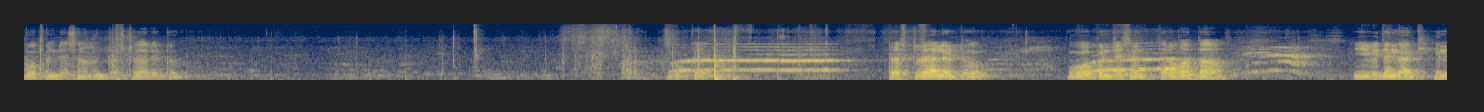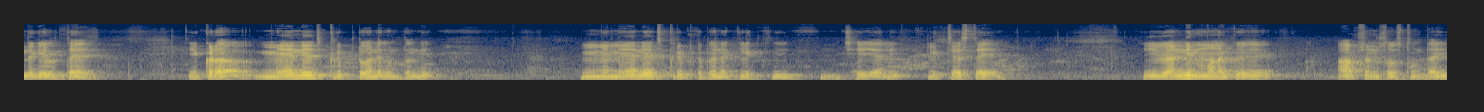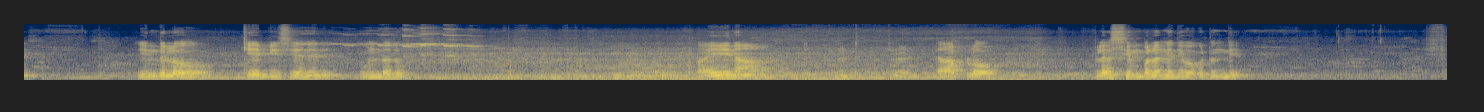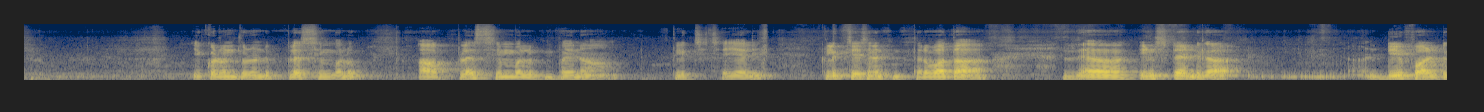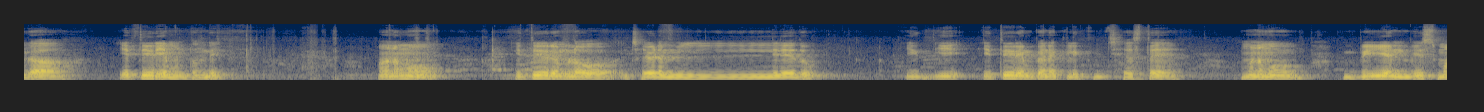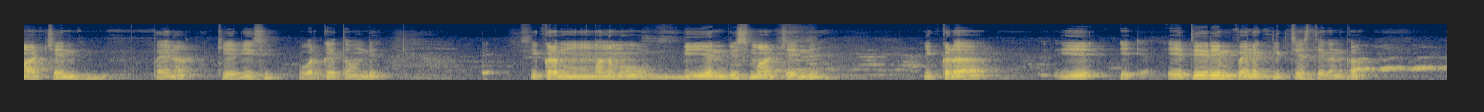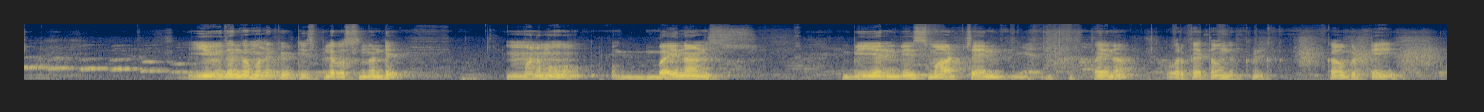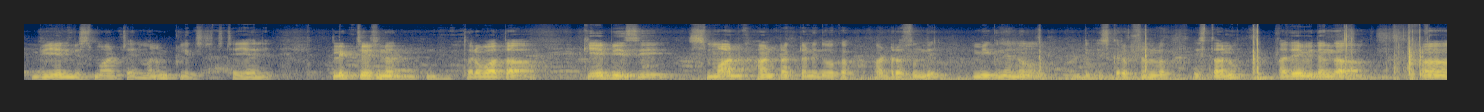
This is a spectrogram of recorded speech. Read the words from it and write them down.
ఓపెన్ చేస్తున్నాను Trust Wallet. Okay. Trust Wallet open చేసిన తర్వాత ఈ విధంగా కిందకి వెళ్తే ఇక్కడ మేనేజ్ క్రిప్టో అనేది ఉంటుంది. మే- మేనేజ్ క్రిప్ట్ పైన క్లిక్ చేయాలి. క్లిక్ చేస్తే ఇవన్నీ మనకి ఆప్షన్స్ వస్తుంటాయి. ఇందులో కేబీసీ అనేది ఉండదు. పైన టాప్లో ప్లస్ సింబల్ అనేది ఒకటి ఉంది ఇక్కడ ఉంది చూడండి ప్లస్ సింబల్. ఆ ప్లస్ సింబల్ పైన క్లిక్ చేయాలి. క్లిక్ చేసిన తర్వాత ఇన్స్టెంట్గా డిఫాల్ట్గా ఎథీరియం ఉంటుంది. మనము ఇథీరియంలో చేయడం లేదు. ఈ- ఇథీరియం పైన క్లిక్ చేస్తే మనము బిఎన్బి స్మార్ట్ చైన్ పైన కేబీసీ వర్క్ అవుతూ ఉంది. ఇక్కడ మనము బిఎన్బి స్మార్ట్ చైన్ని ఇక్కడ ఈ ఈ- ఎథీరియం పైన క్లిక్ చేస్తే కనుక ఈ విధంగా మనకి డిస్ప్లే వస్తుందండి. మనము బైనాన్స్ బిఎన్బి స్మార్ట్ చైన్ పైన వర్క్ అవుతూ ఉంది. కాబట్టి బిఎన్బి స్మార్ట్ చైన్ మనం క్లిక్ చేయాలి. క్లిక్ చేసిన తర్వాత కేబీసీ స్మార్ట్ కాంట్రాక్ట్ అనేది ఒక అడ్రస్ ఉంది. మీకు నేను డిస్క్రిప్షన్లో ఇస్తాను. అదేవిధంగా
